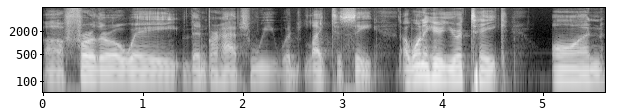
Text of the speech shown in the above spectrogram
uh, further away than perhaps we would like to see. I want to hear your take on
